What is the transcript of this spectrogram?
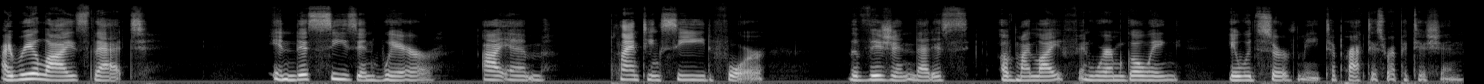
I realize that in this season where I am planting seed for the vision that is of my life and where I'm going, it would serve me to practice repetition,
